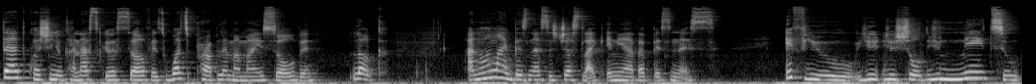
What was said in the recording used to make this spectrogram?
third question you can ask yourself is what problem am I solving? Look, an online business is just like any other business. If you you you should you need to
